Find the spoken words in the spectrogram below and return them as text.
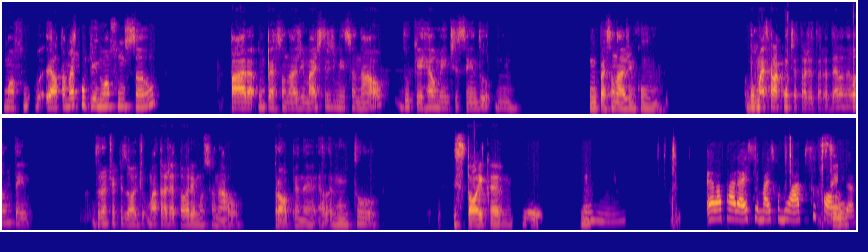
uma ela tá mais cumprindo uma função para um personagem mais tridimensional do que realmente sendo um, um personagem com por mais que ela conte a trajetória dela, né, ela não tem durante o episódio uma trajetória emocional própria, né? Ela é muito estoica, ela é muito Uhum. Ela aparece mais como a psicóloga,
